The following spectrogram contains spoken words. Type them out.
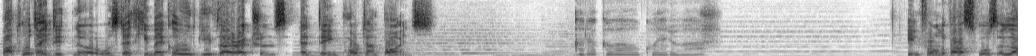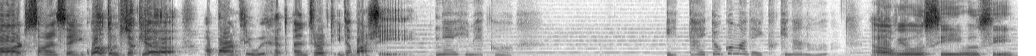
But what I did know was that Himeko would give directions at the important points. In front of us was a large sign saying, Welcome to Tokyo! Apparently we had entered Itabashi. Oh, you will see, you will see.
